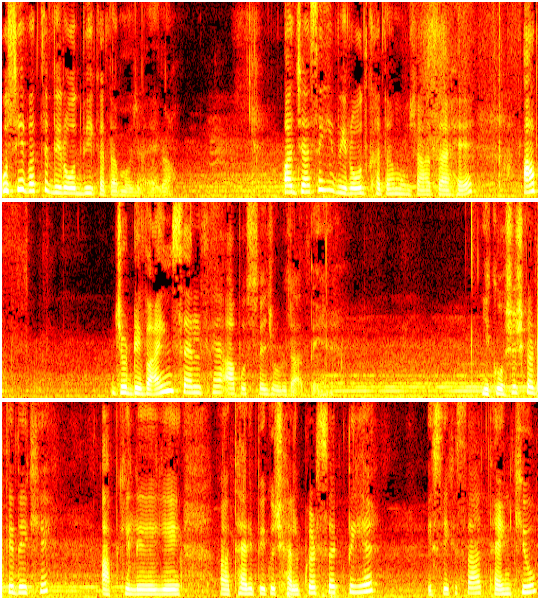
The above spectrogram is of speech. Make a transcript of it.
उसी वक्त विरोध भी ख़त्म हो जाएगा। और जैसे ही विरोध ख़त्म हो जाता है, आप, जो डिवाइन सेल्फ है, आप उससे जुड़ जाते हैं। ये कोशिश करके देखिए। आपके लिए ये थेरेपी कुछ हेल्प कर सकती है। इसी के साथ thank you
